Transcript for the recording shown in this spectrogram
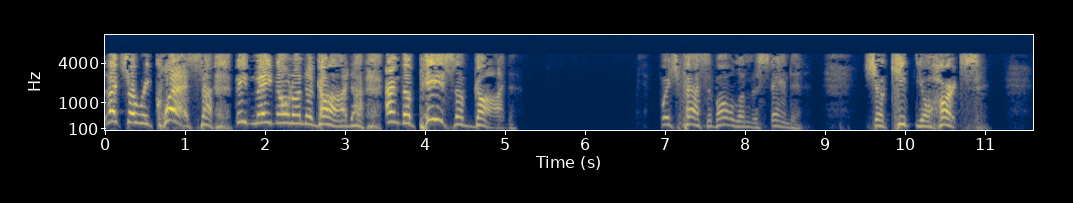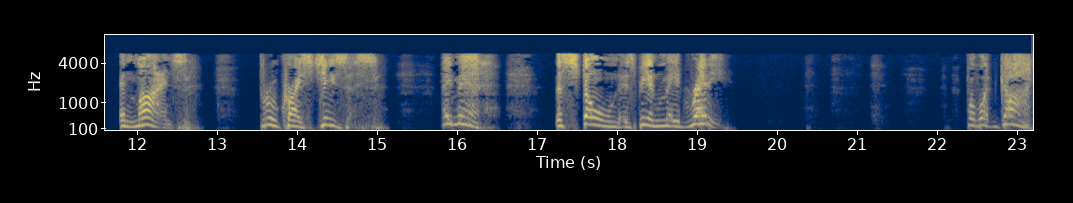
Let your requests be made known unto God and the peace of God, which passeth all understanding, shall keep your hearts and minds through Christ Jesus. Amen. The stone is being made ready for what God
